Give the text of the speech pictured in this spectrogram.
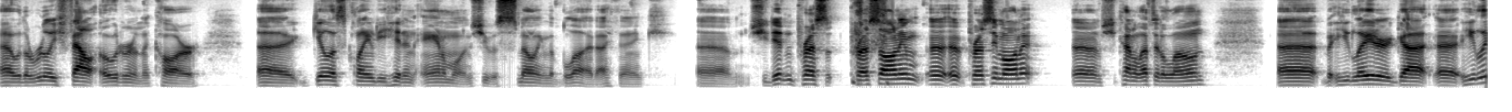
uh, with a really foul odor in the car. Uh, Gillis claimed he hit an animal and she was smelling the blood. I think um, she didn't press press on him, press him on it. Um, she kind of left it alone. Uh, but he later got uh, he la-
